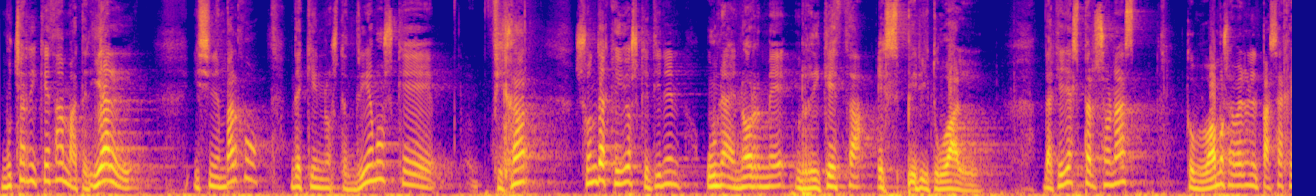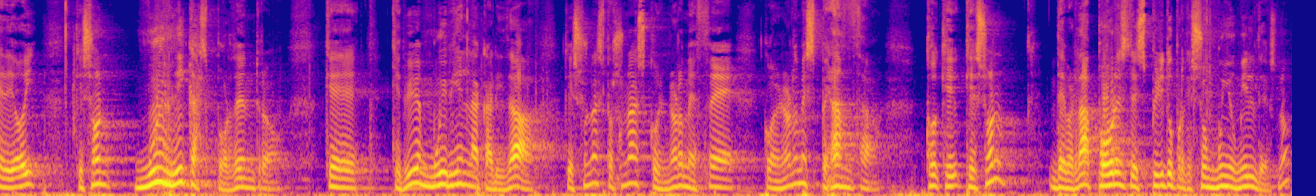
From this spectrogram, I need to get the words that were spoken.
mucha riqueza material, y sin embargo, de quien nos tendríamos que fijar son de aquellos que tienen una enorme riqueza espiritual, de aquellas personas, como vamos a ver en el pasaje de hoy, que son muy ricas por dentro, que, que viven muy bien la caridad, que son unas personas con enorme fe, con enorme esperanza, que, que son de verdad pobres de espíritu porque son muy humildes, ¿no?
